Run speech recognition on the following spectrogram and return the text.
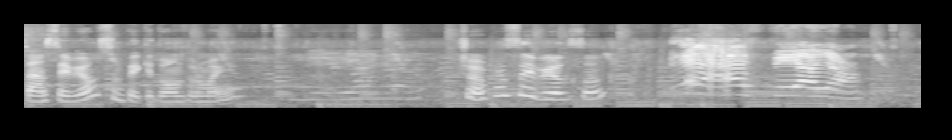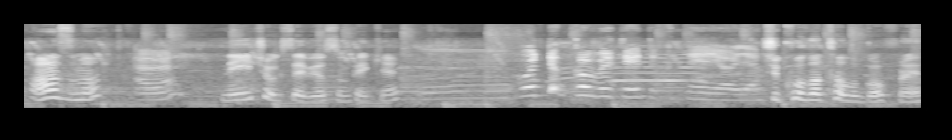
Sen seviyor musun peki dondurmayı? Çok mu seviyorsun? Az mı? Neyi çok seviyorsun peki? Hmm. Çikolatalı gofret.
